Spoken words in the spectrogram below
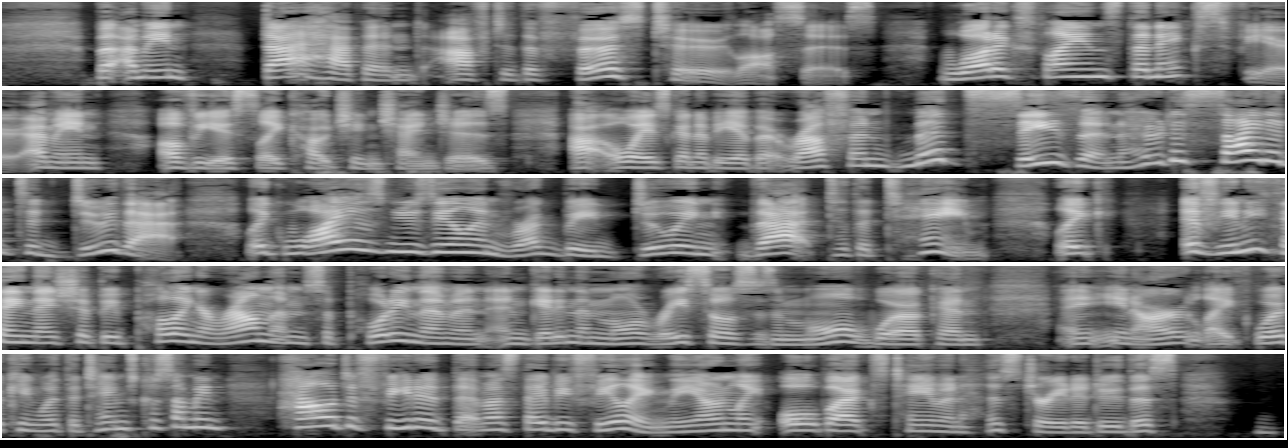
But I mean, that happened after the first two losses what explains the next few? I mean, obviously, coaching changes are always going to be a bit rough. And mid season, who decided to do that? Like, why is New Zealand rugby doing that to the team? Like, if anything, they should be pulling around them, supporting them, and, and getting them more resources and more work, and and you know, like working with the teams. Because I mean, how defeated that must they be feeling? The only All Blacks team in history to do this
